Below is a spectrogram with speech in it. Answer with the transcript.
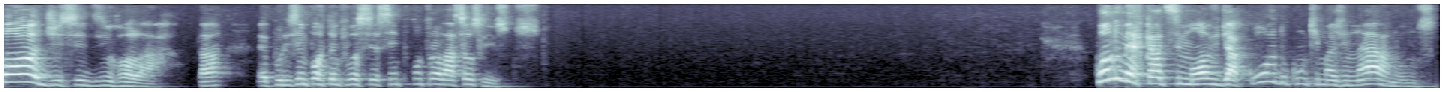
pode se desenrolar, tá? É por isso é importante você sempre controlar seus riscos. Quando o mercado se move de acordo com o que imaginarmos,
